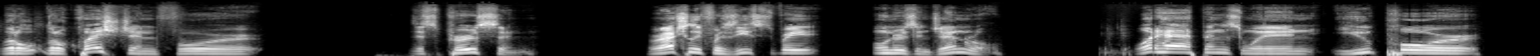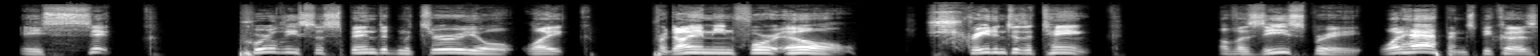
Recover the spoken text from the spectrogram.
little little question for this person, or actually for Z spray owners in general. What happens when you pour a sick, poorly suspended material like prodiamine 4L straight into the tank of a Z spray? What happens? Because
